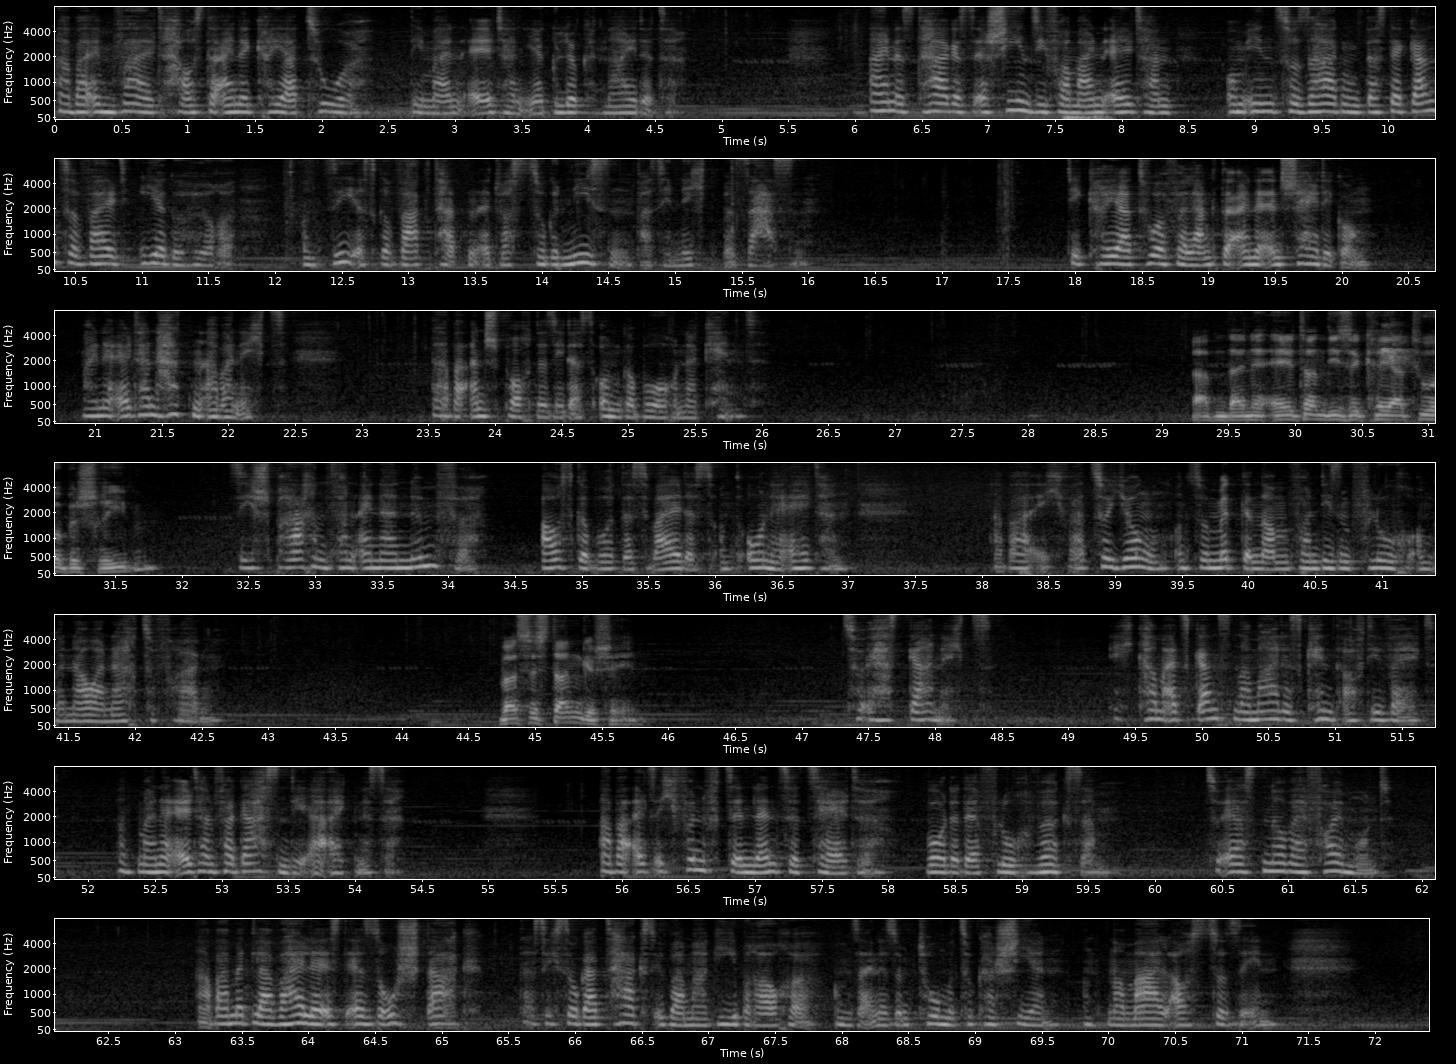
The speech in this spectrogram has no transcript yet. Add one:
Aber im Wald hauste eine Kreatur, die meinen Eltern ihr Glück neidete. Eines Tages erschien sie vor meinen Eltern, um ihnen zu sagen, dass der ganze Wald ihr gehöre und sie es gewagt hatten, etwas zu genießen, was sie nicht besaßen. Die Kreatur verlangte eine Entschädigung. Meine Eltern hatten aber nichts. Da beanspruchte sie das ungeborene Kind. Haben deine Eltern diese Kreatur beschrieben? Sie sprachen von einer Nymphe, Ausgeburt des Waldes und ohne Eltern. Aber ich war zu jung und zu mitgenommen von diesem Fluch, um genauer nachzufragen. Was ist dann geschehen? Zuerst gar nichts. Ich kam als ganz normales Kind auf die Welt und meine Eltern vergaßen die Ereignisse. Aber als ich 15 Lenze zählte, wurde der Fluch wirksam. Zuerst nur bei Vollmond. Aber mittlerweile ist er so stark, dass ich sogar tagsüber Magie brauche, um seine Symptome zu kaschieren und normal auszusehen.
